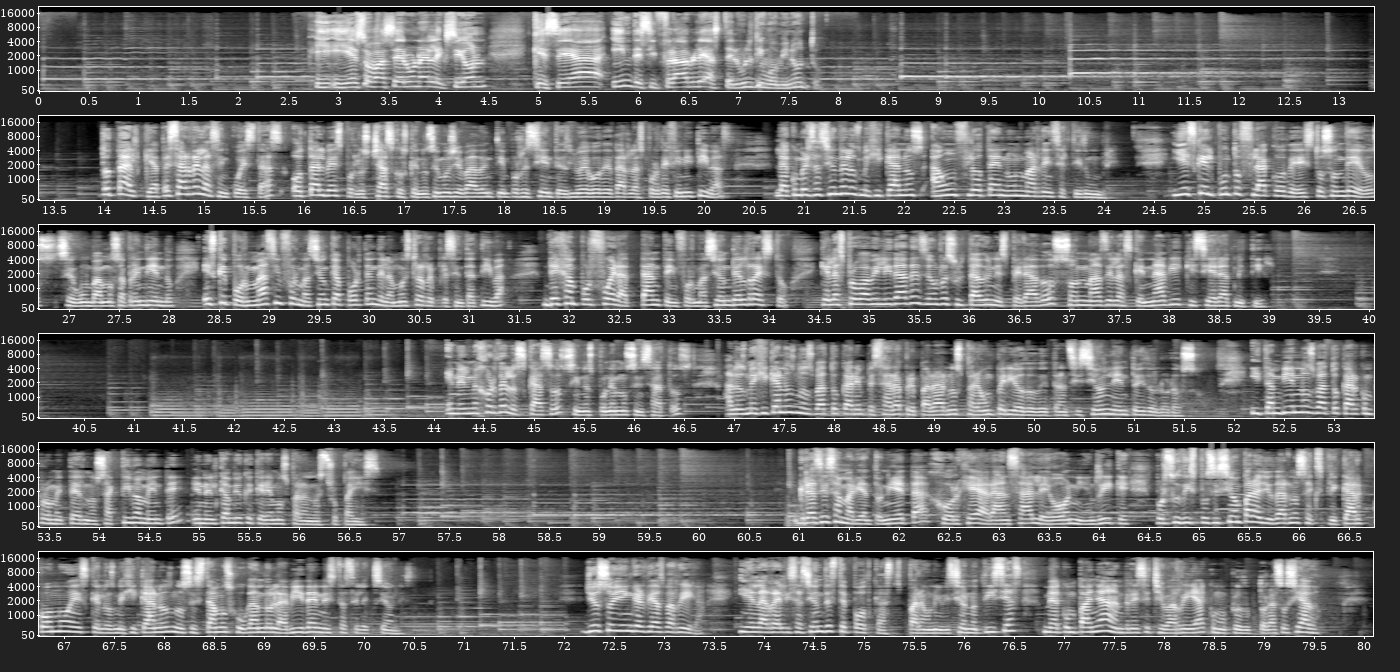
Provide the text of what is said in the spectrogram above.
Y, eso va a ser una elección que sea indescifrable hasta el último minuto. Total, que a pesar de las encuestas, o tal vez por los chascos que nos hemos llevado en tiempos recientes luego de darlas por definitivas, la conversación de los mexicanos aún flota en un mar de incertidumbre. Y es que el punto flaco de estos sondeos, según vamos aprendiendo, es que por más información que aporten de la muestra representativa, dejan por fuera tanta información del resto que las probabilidades de un resultado inesperado son más de las que nadie quisiera admitir. En el mejor de los casos, si nos ponemos sensatos, a los mexicanos nos va a tocar empezar a prepararnos para un periodo de transición lento y doloroso. Y también nos va a tocar comprometernos activamente en el cambio que queremos para nuestro país. Gracias a María Antonieta, Jorge, Aranza, León y Enrique por su disposición para ayudarnos a explicar cómo es que los mexicanos nos estamos jugando la vida en estas elecciones. Yo soy Inger Díaz Barriga y en la realización de este podcast para Univisión Noticias me acompaña Andrés Echevarría como productor asociado.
